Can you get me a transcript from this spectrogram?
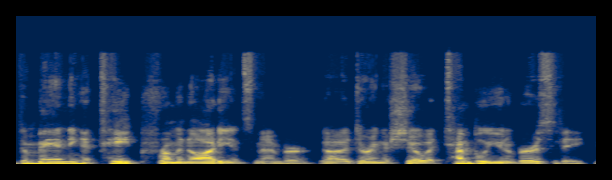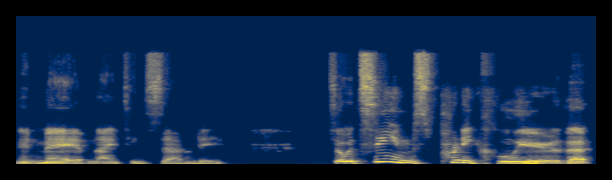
demanding a tape from an audience member uh, during a show at Temple University in May of 1970. So it seems pretty clear that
